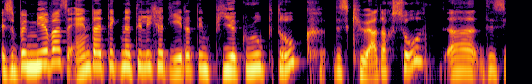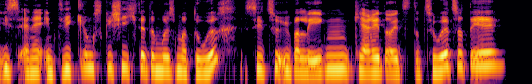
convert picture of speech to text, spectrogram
Also bei mir war es eindeutig, natürlich hat jeder den Peer Group Druck. Das gehört auch so. Äh, das ist eine Entwicklungsgeschichte, da muss man durch, sie zu überlegen, kehre ich da jetzt dazu zu die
